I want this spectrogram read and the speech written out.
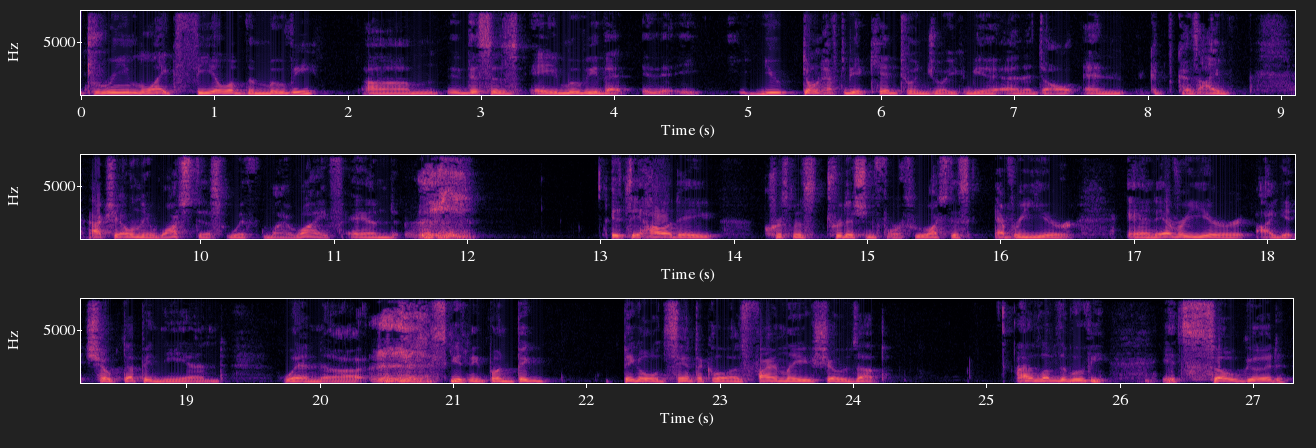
dreamlike feel of the movie. Um, this is a movie that you don't have to be a kid to enjoy. You can be an adult, and because I've actually only watched this with my wife, and it's a holiday Christmas tradition for us. We watch this every year, and every year I get choked up in the end when, uh, excuse me, when big, big old Santa Claus finally shows up I love the movie. It's so good.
